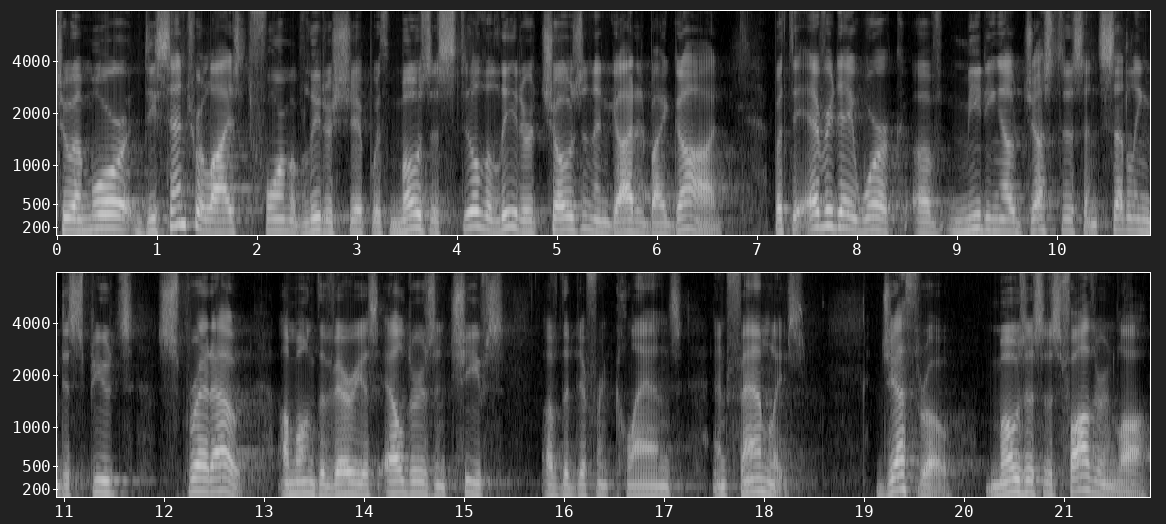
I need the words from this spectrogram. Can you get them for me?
to a more decentralized form of leadership with Moses still the leader chosen and guided by God, but the everyday work of meting out justice and settling disputes spread out among the various elders and chiefs of the different clans and families. Jethro, Moses' father-in-law,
